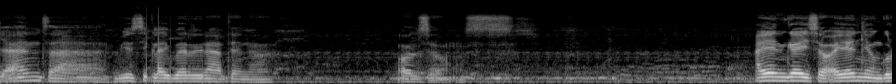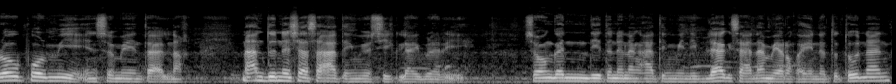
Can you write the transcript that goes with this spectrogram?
Yan sa music library natin. Oh. All songs. Ayan guys, so ayan yung Grow For Me instrumental na naandun na siya sa ating music library. So hanggang dito na lang ating mini vlog. Sana meron kayong natutunan.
